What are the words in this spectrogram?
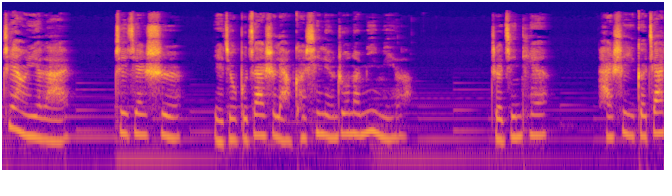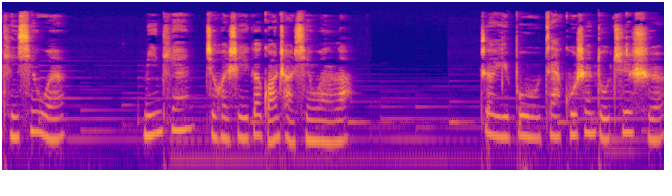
这样一来，这件事也就不再是两颗心灵中的秘密了。这今天还是一个家庭新闻，明天就会是一个广场新闻了。这一部在孤身独居时，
